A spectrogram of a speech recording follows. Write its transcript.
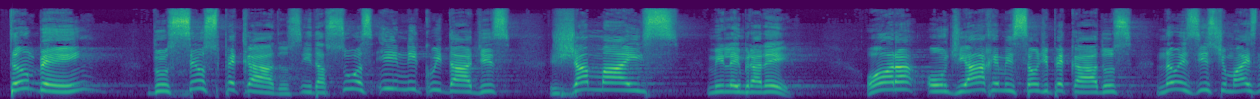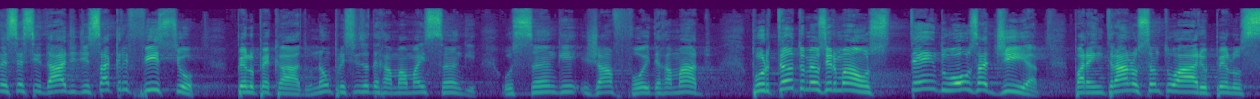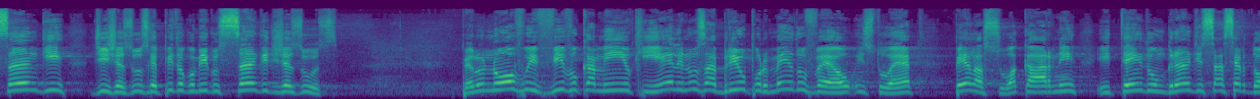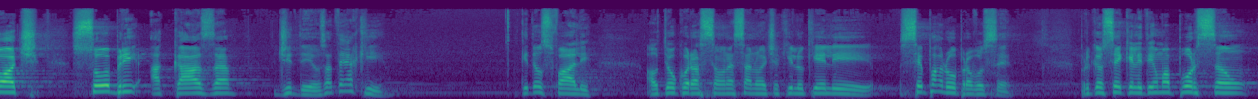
também dos seus pecados e das suas iniquidades, jamais me lembrarei. Ora, onde há remissão de pecados, não existe mais necessidade de sacrifício pelo pecado, não precisa derramar mais sangue, o sangue já foi derramado. Portanto, meus irmãos, tendo ousadia para entrar no santuário pelo sangue de Jesus, repitam comigo: sangue de Jesus. Pelo novo e vivo caminho que ele nos abriu por meio do véu, isto é, pela sua carne, e tendo um grande sacerdote sobre a casa de Deus. Até aqui. Que Deus fale ao teu coração nessa noite aquilo que Ele separou para você, porque eu sei que Ele tem uma porção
